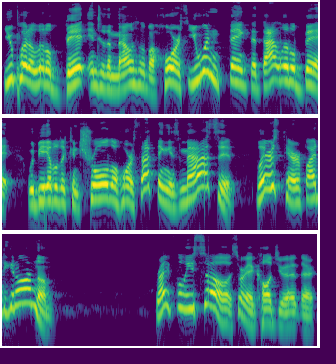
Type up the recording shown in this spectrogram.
You put a little bit into the mouth of a horse, you wouldn't think that that little bit would be able to control the horse. That thing is massive. Blair's terrified to get on them. Rightfully so. Sorry, I called you out there.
